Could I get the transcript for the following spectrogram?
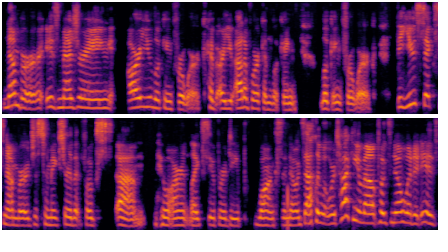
number is measuring are you looking for work? Have, are you out of work and looking looking for work? The U6 number, just to make sure that folks um, who aren't like super deep wonks and know exactly what we're talking about, folks know what it is.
